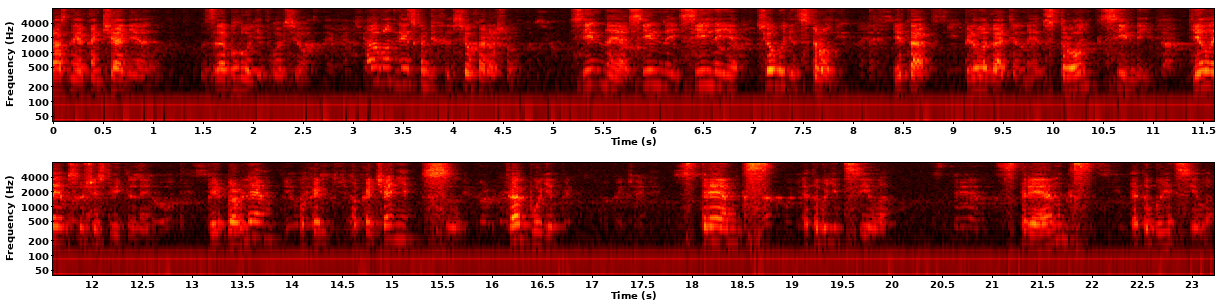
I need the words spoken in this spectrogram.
Разные окончания заблудит во всем. А в английском все хорошо. Сильная, сильный, сильные, все будет strong. Итак, прилагательные strong, сильный. Делаем существительные. Переправляем окончание с. Как будет? Strengths. Это будет сила. Strengths. Это будет сила.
